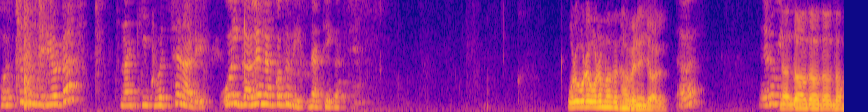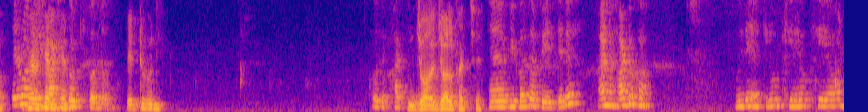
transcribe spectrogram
হচ্ছে তো ভিডিওটা? না কি হচ্ছে না রে? ওই গালে লাগ কত দিস। না ঠিক আছে। ওরে ওরে ওরম ভাবে খাবে না জল। দাও দাও দাও দাও। দেবো একটুখানি। ওই তো খাচ্ছি। জল জল খাচ্ছে। হ্যাঁ পিপাসা পেয়েছে রে। আর না হাঁটু খা। ওই দেখ কীরকম খেলো খেয়ে আবার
